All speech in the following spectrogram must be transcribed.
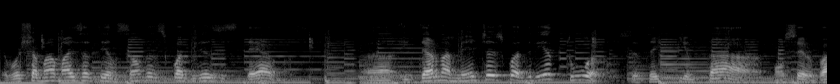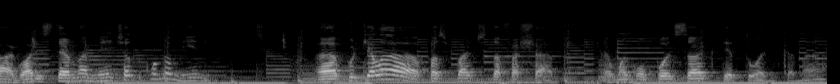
Eu vou chamar mais atenção das esquadrias externas. Uh, internamente a esquadria é tua, você tem que pintar, conservar. Agora, externamente é do condomínio, uh, porque ela faz parte da fachada, é uma composição arquitetônica, né?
